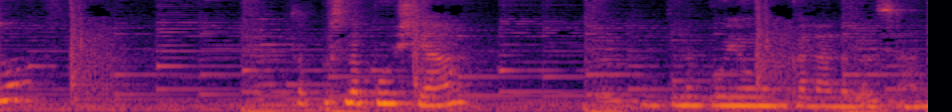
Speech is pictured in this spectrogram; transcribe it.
So, tapos na po siya. Ito na po yung kalalabasan.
